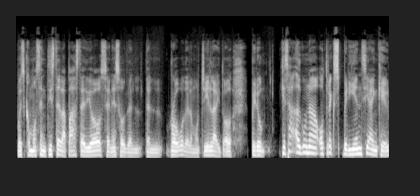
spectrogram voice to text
pues, cómo sentiste la paz de Dios en eso del, del robo de la mochila y todo, pero quizá alguna otra experiencia en que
